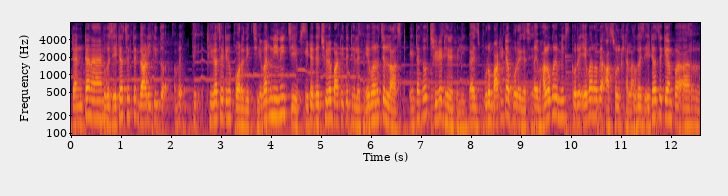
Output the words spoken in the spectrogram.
ট্যান্টানান তো guys, এটা হচ্ছে একটা গাড়ি কিন্তু ঠিক- ঠিক আছে এটাকে পরে দেখছি। এবার নিয়ে নিই চিপস এটাকে ছিঁড়ে বাটিতে ঢেলে ফেলি। এবার হচ্ছে লাস্ট এটাকেও ছিঁড়ে ঢেলে ফেলি। গাইজ পুরো বাটিটা ভরে গেছে। তাই ভালো করে মিক্স করে এবার হবে আসল খেলা। তো গাইজ এটা হচ্ছে ক্যাম্পা আর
